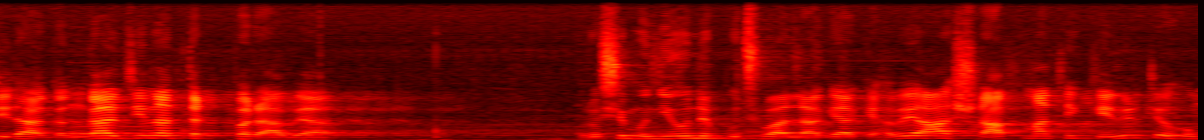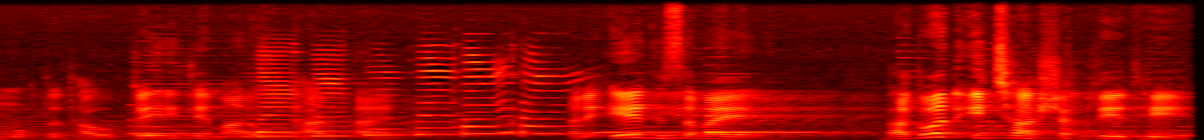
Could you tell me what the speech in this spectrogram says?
સીધા ગંગાજીના તટ પર આવ્યા. ઋષિ મુનિઓને પૂછવા લાગ્યા કે, હવે આ શ્રાપમાંથી કેવી રીતે હું મુક્ત થાઉં? કઈ રીતે મારો ઉદ્ધાર થાય? અને એ જ સમયે ભગવદ ઈચ્છા શક્તિથી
